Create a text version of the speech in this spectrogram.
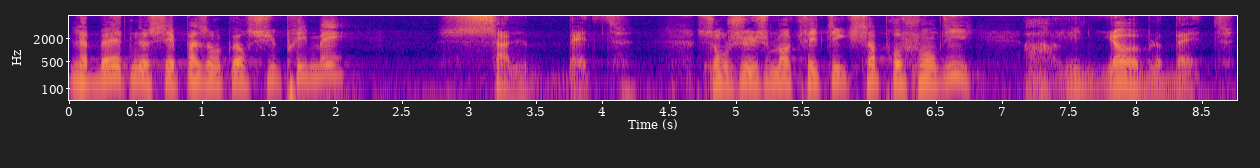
La bête ne s'est pas encore supprimée? Sale bête. Son jugement critique s'approfondit ah, ignoble bête.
